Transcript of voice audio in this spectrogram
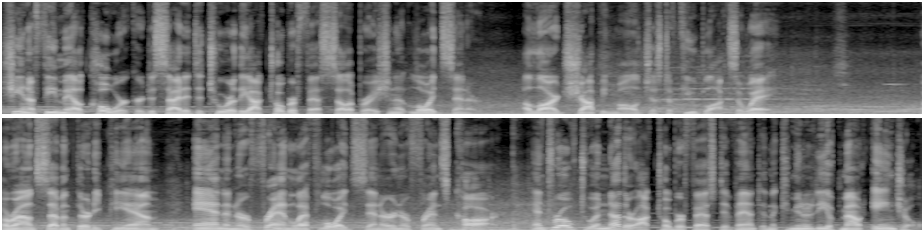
she and a female co worker decided to tour the Oktoberfest celebration at Lloyd Center, a large shopping mall just a few blocks away. Around 7:30 p.m., Anne and her friend left Lloyd Center in her friend's car and drove to another Oktoberfest event in the community of Mount Angel.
